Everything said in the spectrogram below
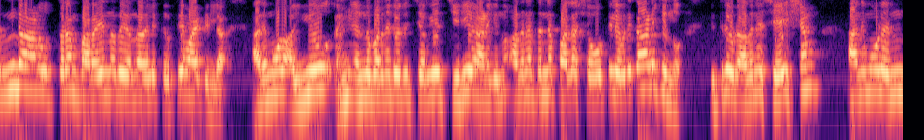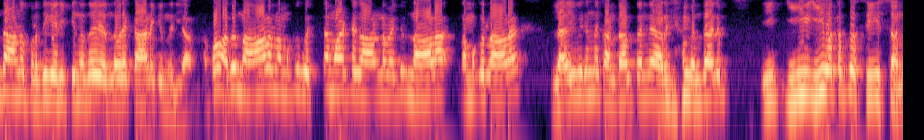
എന്താണ് ഉത്തരം പറയുന്നത് എന്ന് അതിൽ കൃത്യമായിട്ടില്ല. അനുമോൾ അയ്യോ എന്ന് പറഞ്ഞിട്ട് ഒരു ചെറിയ ചിരി കാണിക്കുന്നു. അതിനെ തന്നെ പല ഷോട്ടിൽ അവർ കാണിക്കുന്നു. ഇത്രയുള്ളൂ അതിനുശേഷം അനുമോൾ എന്താണ് പ്രതികരിക്കുന്നത് എന്നവരെ കാണിക്കുന്നില്ല. അപ്പോൾ അത് നാളെ നമുക്ക് വ്യക്തമായിട്ട് കാണണമെങ്കിൽ നാളെ നമുക്ക് നാളെ ലൈവിൽ നിന്ന് കണ്ടാൽ തന്നെ അറിയാം എന്തായാലും ഈ ഈ ഈ വട്ടത്തെ സീസൺ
